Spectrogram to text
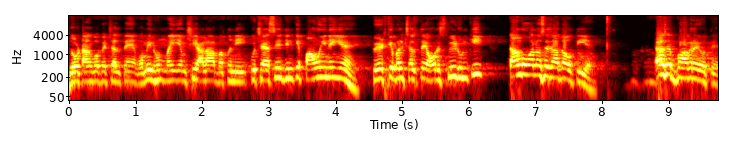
دو ٹانگوں پہ چلتے ہیں ومن ہم مئی یمشی اعلیٰ بتنی کچھ ایسے ہیں جن کے پاؤں ہی نہیں ہیں پیٹ کے بل چلتے ہیں اور اسپیڈ ان کی ٹانگوں والوں سے زیادہ ہوتی ہے ایسے بھاگ رہے ہوتے ہیں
